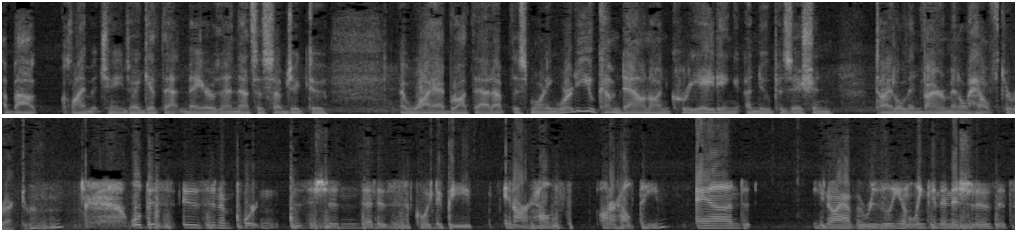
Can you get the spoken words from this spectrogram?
about climate change. I get that, Mayor, and that's a subject to uh, why I brought that up this morning. Where do you come down on creating a new position titled Environmental Health Director? Well, this is an important position that is going to be in our health on our health team, and you know I have a resilient Lincoln initiative that's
